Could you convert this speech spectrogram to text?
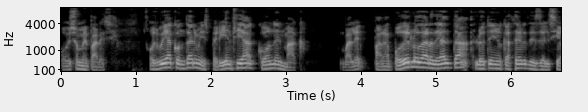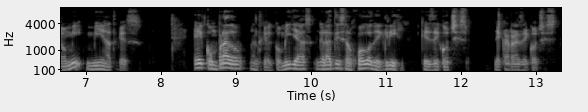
o eso me parece. Os voy a contar mi experiencia con el Mac, ¿vale? Para poderlo dar de alta lo he tenido que hacer desde el Xiaomi Mi A3. He comprado, entre comillas, gratis el juego de Grid, que es de coches. de carreras de coches.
